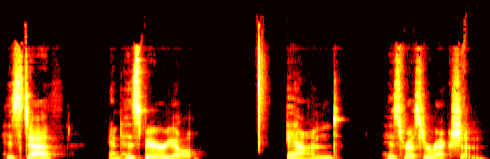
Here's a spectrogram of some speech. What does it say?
his death, and his burial, and his resurrection.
